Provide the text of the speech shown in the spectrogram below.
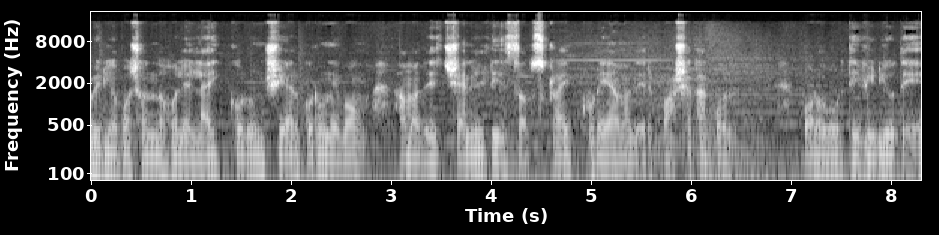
ভিডিও পছন্দ হলে লাইক করুন শেয়ার করুন এবং আমাদের চ্যানেলটি সাবস্ক্রাইব করে আমাদের পাশে থাকুন। পরবর্তী ভিডিওতে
